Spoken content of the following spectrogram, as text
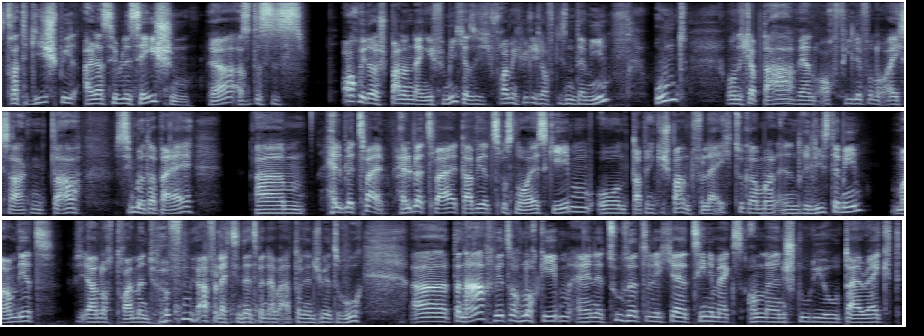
Strategiespiel aller Civilization. Ja, also das ist auch wieder spannend eigentlich für mich. Also ich freue mich wirklich auf diesen Termin. Und, und ich glaube, da werden auch viele von euch sagen, da sind wir dabei. Ähm, Hellblade 2. Hellblade 2, da wird es was Neues geben und da bin ich gespannt. Vielleicht sogar mal einen Release-Termin. Man wird ja noch träumen dürfen. Ja, vielleicht sind jetzt meine Erwartungen schwer zu hoch. Äh, danach wird es auch noch geben eine zusätzliche Cinemax Online Studio Direct.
